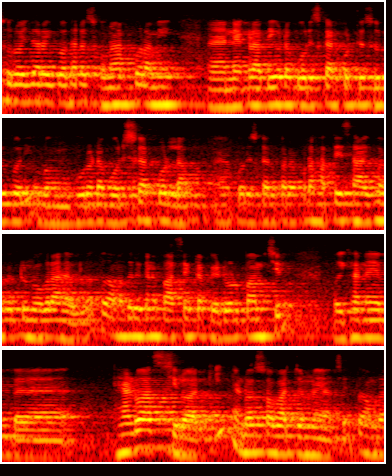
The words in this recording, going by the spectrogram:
সুরজদার ওই কথাটা শোনার পর আমি ন্যাকড়া দিয়ে ওটা পরিষ্কার করতে শুরু করি এবং পুরোটা পরিষ্কার করলাম। পরিষ্কার করার পর হাতে স্বাভাবিকভাবে একটু নোংরা হয়ে গেলো। তো আমাদের এখানে পাশে একটা পেট্রোল পাম্প ছিল। ওইখানে হ্যান্ড ওয়াশ ছিল আর কি হ্যান্ড ওয়াশ সবার জন্যই আছে। তো আমরা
